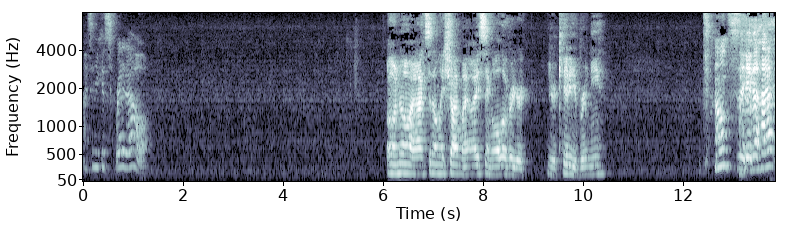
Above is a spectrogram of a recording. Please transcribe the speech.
I said you could spread it out. Oh no! I accidentally shot my icing all over your your kitty, Brittany. Don't say that.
